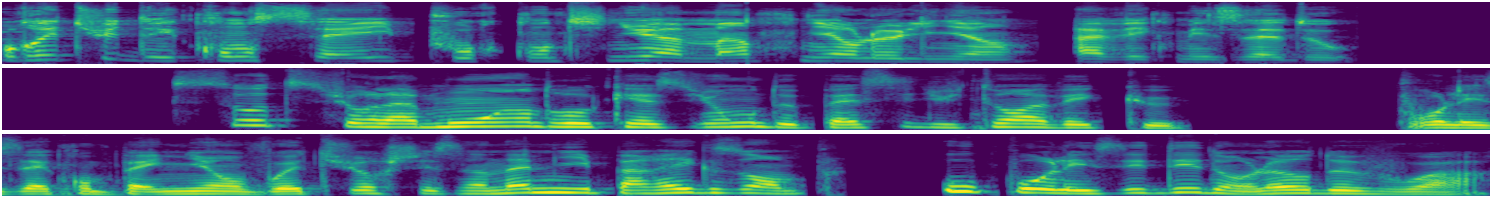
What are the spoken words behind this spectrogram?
Aurais-tu des conseils pour continuer à maintenir le lien avec mes ados? Saute sur la moindre occasion de passer du temps avec eux. Pour les accompagner en voiture chez un ami, par exemple, ou pour les aider dans leurs devoirs.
